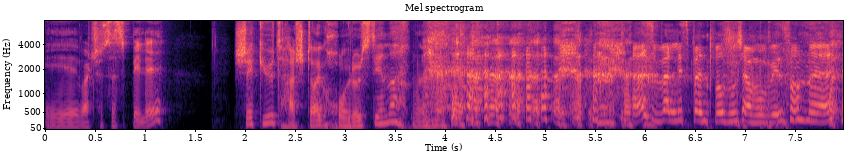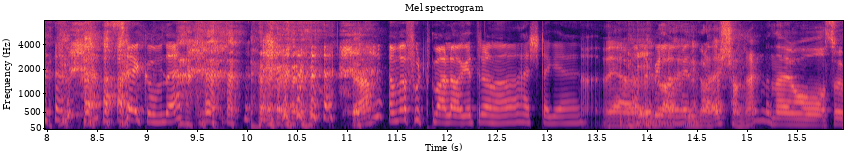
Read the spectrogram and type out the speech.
i Vertshuset spiller. Sjekk ut hashtag horrorstine. Jeg er så veldig spent på hva som kommer opp hvis man eh, søk om det. Ja. Jeg må fort med å lage et eller annet hashtag. eh. Vi er glad, er glad i sjangeren, men det er jo også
